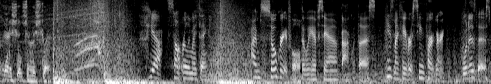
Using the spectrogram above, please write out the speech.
might want to show some restraint. Yeah, it's not really my thing. I'm so grateful that we have Sam back with us. He's my favorite scene partner. What is this?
